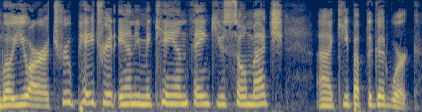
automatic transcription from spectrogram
Well, you are a true patriot, Andy McKean. Thank you so much. Uh, keep up the good work.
